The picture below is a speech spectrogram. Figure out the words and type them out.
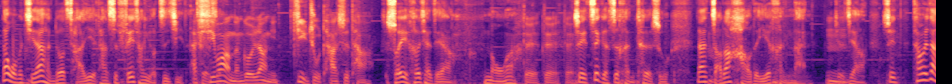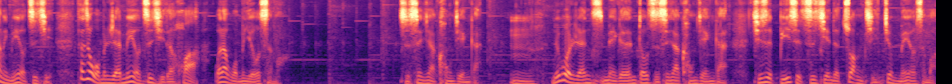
那我们其他很多茶叶，它是非常有自己的，它希望能够让你记住它是它，所以喝起来怎样浓啊？对对对，所以这个是很特殊，那找到好的也很难，就这样。所以它会让你没有自己，但是我们人没有自己的话，那我们有什么？只剩下空间感。嗯，如果人每个人都只剩下空间感，其实彼此之间的撞击就没有什么，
